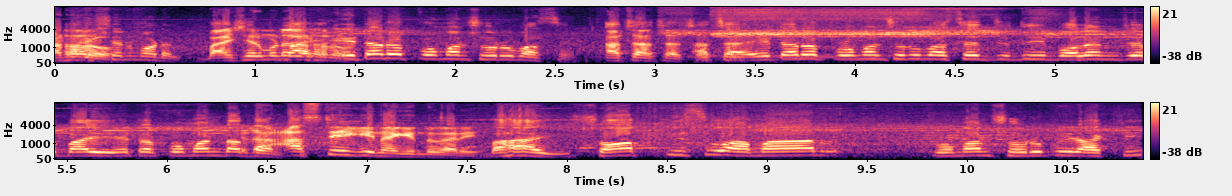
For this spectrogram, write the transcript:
18 মডেল বাইশের মডেল এটারও প্রমাণ স্বরূপ আছে। আচ্ছা আচ্ছা আচ্ছা। আচ্ছা এটারও প্রমাণ স্বরূপ আছে যদি বলেন যে ভাই এটার প্রমাণটা দেন। কিনা কিন্তু গাড়ি? ভাই সব কিছু আমার প্রমাণ স্বরূপই রাখি।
